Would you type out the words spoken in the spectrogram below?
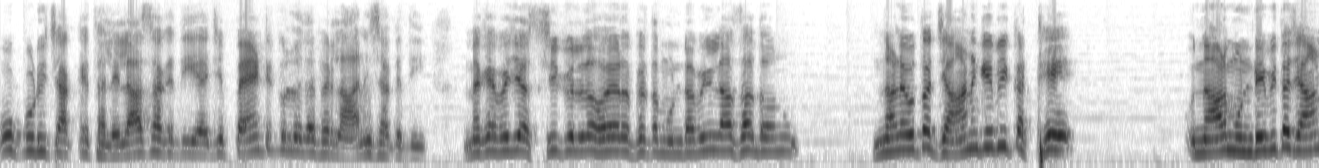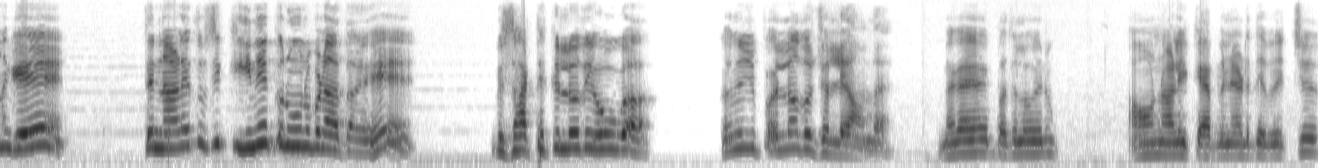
ਉਹ ਕੁੜੀ ਚੱਕ ਕੇ ਥੱਲੇ ਲਾ ਸਕਦੀ ਹੈ, ਜੇ 65 ਕਿਲੋ ਦਾ ਫਿਰ ਲਾ ਨਹੀਂ ਸਕਦੀ। ਮੈਂ ਕਿਹਾ ਵੀ ਜੇ 80 ਕਿਲੋ ਦਾ ਹੋਇਆ ਤਾਂ ਫਿਰ ਤਾਂ ਮੁੰਡਾ ਵੀ ਨਹੀਂ ਲਾ ਸਕਦਾ ਉਹਨੂੰ। ਨਾਲੇ ਉਹ ਤਾਂ ਜਾਣਗੇ ਵੀ ਇਕੱਠੇ। ਨਾਲ ਮੁੰਡੇ ਵੀ ਤਾਂ ਜਾਣਗੇ। ਤੇ ਨਾਲੇ ਤੁਸੀਂ ਕਿਹਨੇ ਕਾਨੂੰਨ ਬਣਾਤਾ ਇਹ? ਵੀ 60 ਕਿਲੋ ਦੀ ਹੋਊਗਾ। ਕਹਿੰਦੇ ਜੀ ਪਹਿਲਾਂ ਤੋਂ ਚੱਲਿਆ ਆਉਂਦਾ ਮੈਂ ਕਿਹਾ ਬਦਲੋ ਇਹਨੂੰ। ਆਉਣ ਵਾਲੀ ਕੈਬਨਿਟ ਦੇ ਵਿੱਚ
